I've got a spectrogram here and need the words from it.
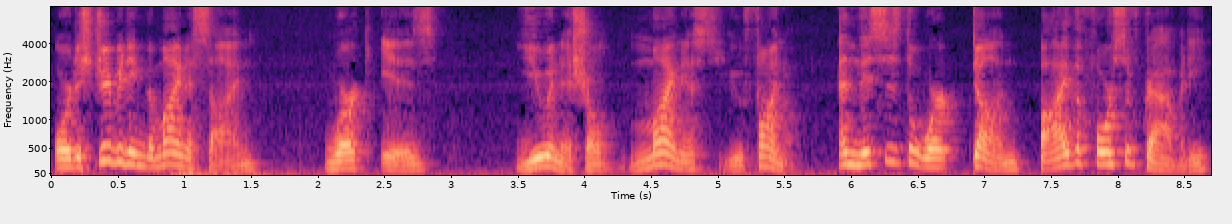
Or distributing the minus sign, work is U initial minus U final and this is the work done by the force of gravity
